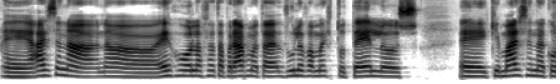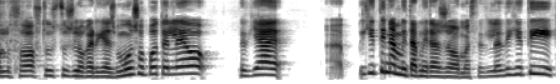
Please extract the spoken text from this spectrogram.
ε, άρχισα να, να έχω όλα αυτά τα πράγματα. Δούλευα μέχρι το τέλος ε, και μ' άρεσε να ακολουθώ αυτούς τους λογαριασμούς, οπότε λέω, παιδιά, γιατί να μην τα μοιραζόμαστε, δηλαδή γιατί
